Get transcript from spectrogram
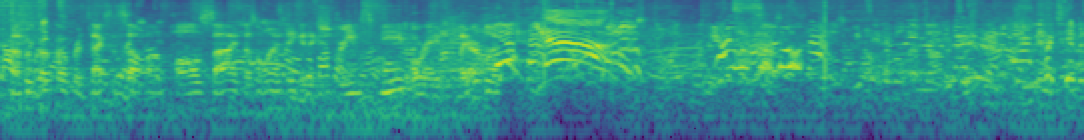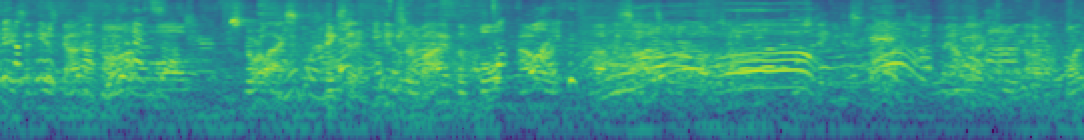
Tapu Koko protects itself on Paul's side, doesn't want to take an extreme speed or a flare blitz. Yeah! Just going for the defensive. Feels comfortable enough with him to that he has gotten on Paul's Snorlax thinks that he can survive the full power uh, facades here. Paul's just going to be boosting his Snorlax. Now back to uh, one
